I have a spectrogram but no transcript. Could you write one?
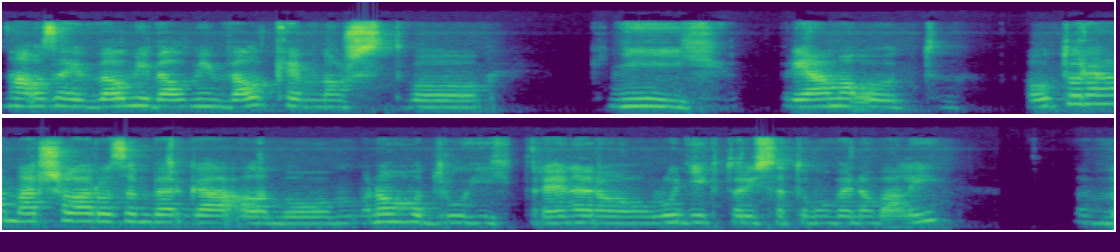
naozaj veľmi, veľmi veľké množstvo kníh priamo od autora Maršala Rosenberga alebo mnoho druhých trénerov, ľudí, ktorí sa tomu venovali v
